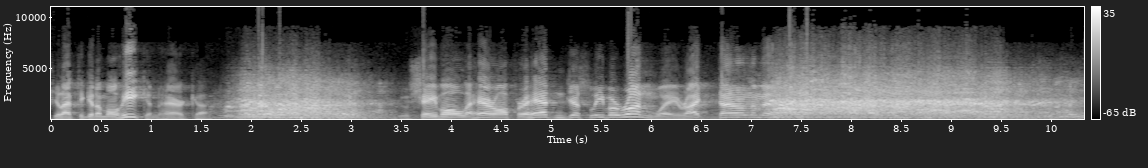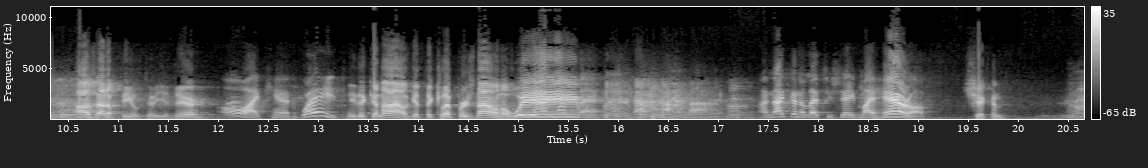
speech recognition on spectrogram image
She'll have to get a Mohican haircut. You'll shave all the hair off her head and just leave a runway right down the middle. How's that appeal to you, dear? Oh, I can't wait. Neither can I. I'll get the clippers now in a Now, come wee. I'm not going to let you shave my hair off. Chicken.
